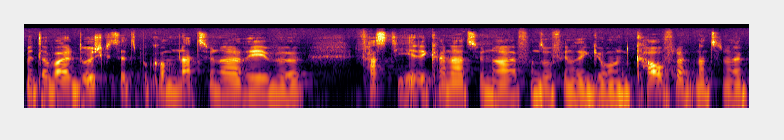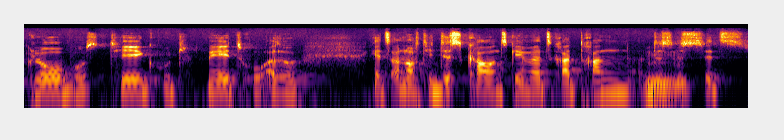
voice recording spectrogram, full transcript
mittlerweile durchgesetzt bekommen. National Rewe, fast die Edeka National von so vielen Regionen, Kaufland National, Globus, Teegut, Metro. Also jetzt auch noch die Discounts gehen wir jetzt gerade dran. Das ist jetzt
